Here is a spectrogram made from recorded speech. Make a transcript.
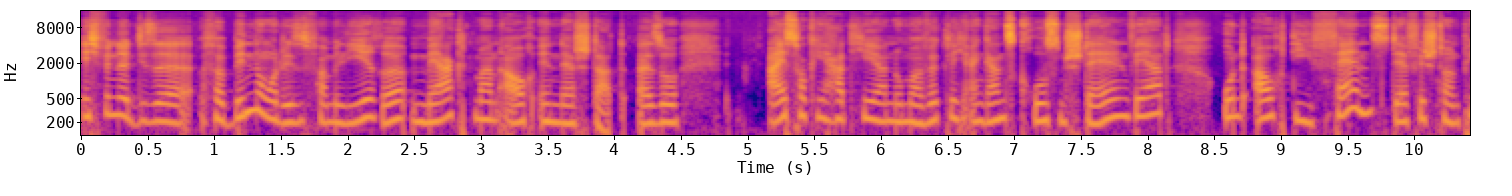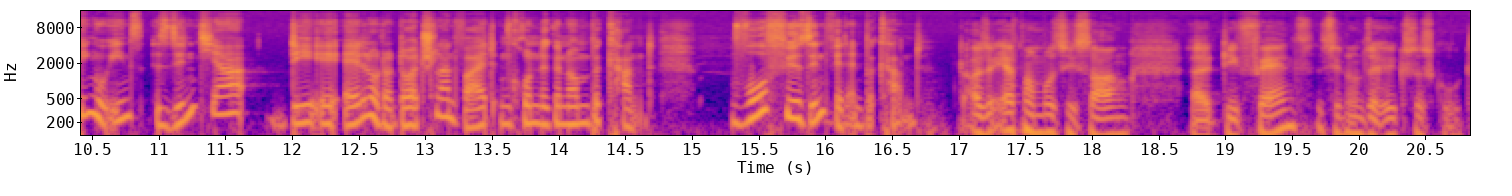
ich finde, diese Verbindung oder dieses familiäre merkt man auch in der Stadt. Also Eishockey hat hier ja nun mal wirklich einen ganz großen Stellenwert und auch die Fans der Fishtown Pinguins sind ja DEL oder deutschlandweit im Grunde genommen bekannt. Wofür sind wir denn bekannt? Also erstmal muss ich sagen, äh, die Fans sind unser höchstes Gut.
